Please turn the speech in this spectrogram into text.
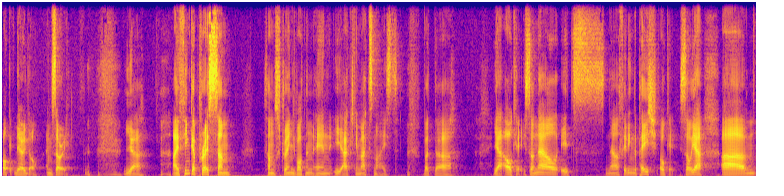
Okay, there you go. I'm sorry. yeah, I think I pressed some some strange button and it actually maximized. But uh, yeah, okay. So now it's now fitting the page. Okay, so yeah, um,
